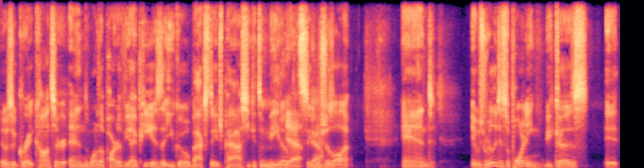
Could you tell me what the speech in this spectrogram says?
it was a great concert. And one of the part of VIP is that you go backstage pass, you get to mm, meet them, Yeah. get signatures, all that. And it was really disappointing because it it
